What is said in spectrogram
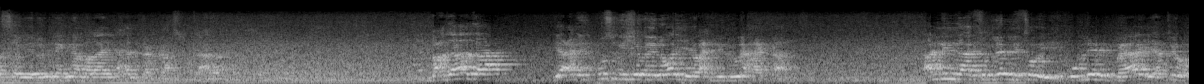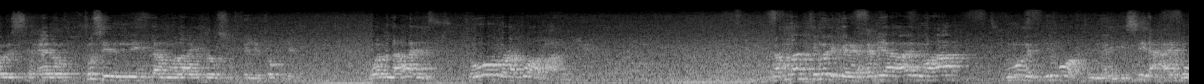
السوير إننا ملايكة حل تكاس بعد هذا يعني قسم يمين وجه واحد يدور حكا أن الناس تقول لي توي وليه ما يأتيه السحر تسني دم ملايكة وسوق اللي توكل ولا هاي تو بركوها بعد. لما أنت ملك الحمية هاي ما مو مثل مو وقت إنه يصير هاي مو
